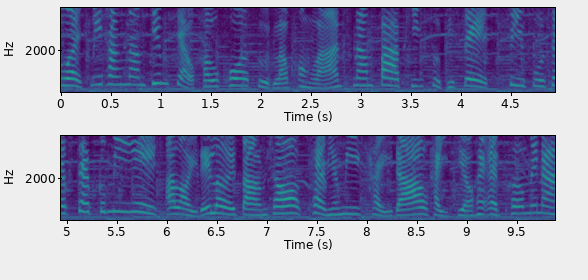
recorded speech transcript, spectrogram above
ด้วย มีทั้งน้ำจิ้มแจ่วข้าวคั่วสูตรลับของร้าน น้ำปลาพริกสูตรพิเศษซีฟู้ดแซ่บๆก็มีอีก อร่อยได้เลยตามชอบ แถมยังมีไข่ดาว ไข่เจียวให้แอดเพิ่มด้วยนะ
